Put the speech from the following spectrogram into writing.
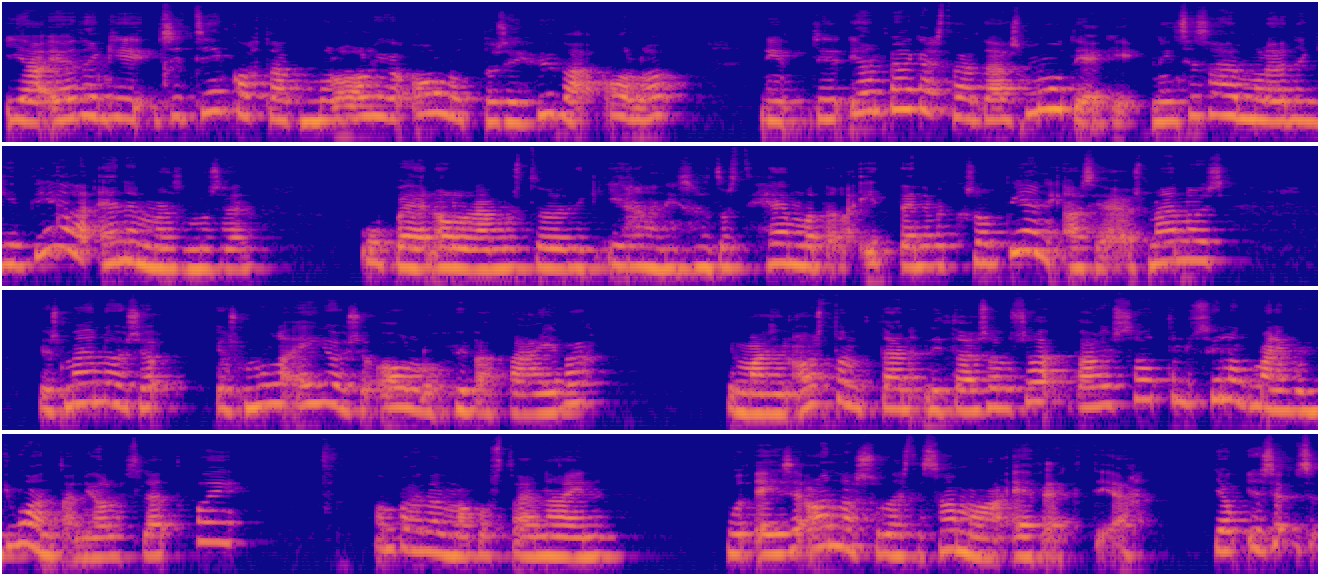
ja jotenkin sitten siinä kohtaa, kun mulla oli jo ollut tosi hyvä olo, niin siis ihan pelkästään tämä smoothiekin, niin se sai mulle jotenkin vielä enemmän semmoisen upean olon ja musta oli jotenkin ihana niin sanotusti hemmotella itseäni, vaikka se on pieni asia. Jos mä en olisi, jos mä en olisi, jo- jos mulla ei olisi ollut hyvä päivä, ja mä olisin ostanut tämän, niin tämä olisi, ollut, tää olisi saattanut silloin, kun mä niinku juontan, niin olla silleen, että oi, onpa hyvän makusta ja näin. Mutta ei se anna sulle sitä samaa efektiä. Ja, ja se, se,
